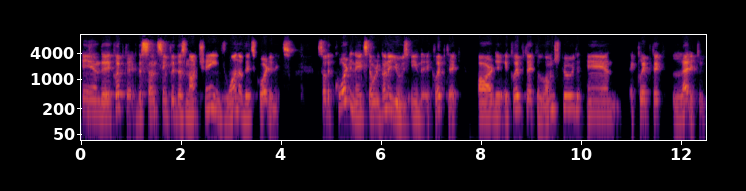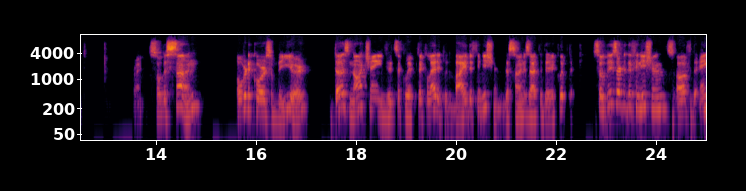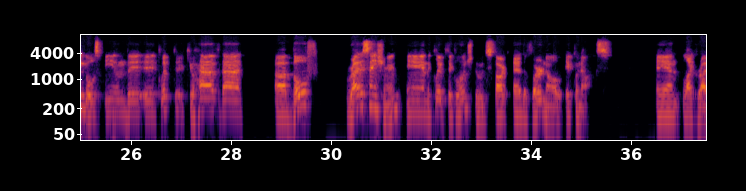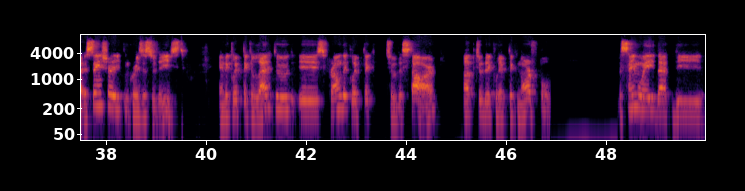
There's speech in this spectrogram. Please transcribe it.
in the ecliptic. The sun simply does not change one of its coordinates. So the coordinates that we're going to use in the ecliptic are the ecliptic longitude and ecliptic latitude, right? So the sun, over the course of the year, does not change its ecliptic latitude. By definition, the sun is at the ecliptic. So these are the definitions of the angles in the ecliptic. You have that uh, both right ascension and ecliptic longitude start at the vernal equinox. And like right ascension, it increases to the east. And ecliptic latitude is from the ecliptic to the star up to the ecliptic north pole. The same way that the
